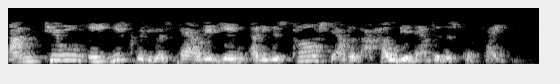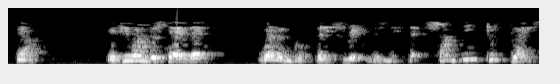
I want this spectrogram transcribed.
until iniquity was found in him and he was cast out of the holy mountain as profane. Now, if you understand that, well and good. But it's written, isn't it, that something took place.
